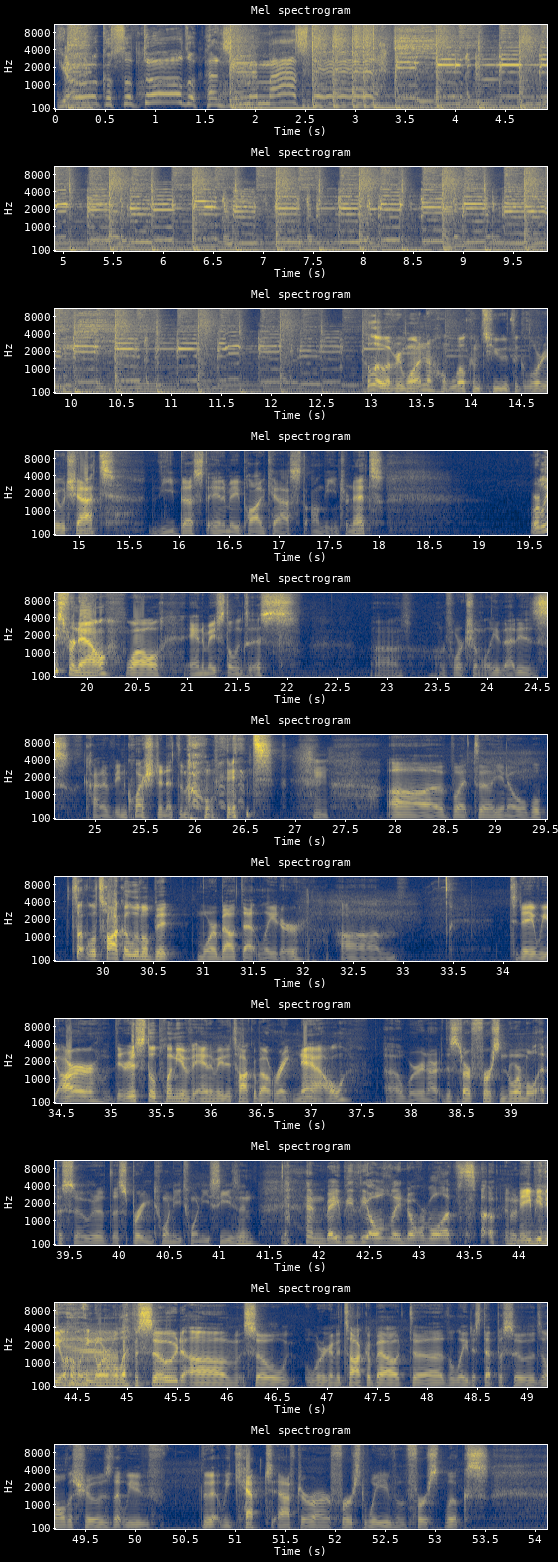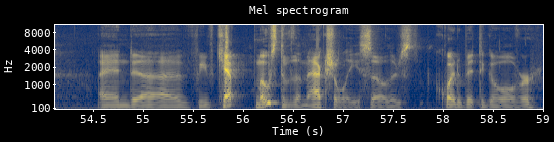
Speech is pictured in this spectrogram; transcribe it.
ようこそどうぞはじめまして。 Hello, everyone. Welcome to the Glorio Chat, the best anime podcast on the internet. Or at least for now, while anime still exists. Uh, unfortunately, that is kind of in question at the moment. uh, but, uh, you know, we'll, we'll talk a little bit more about that later. Um, today we are, there is still plenty of anime to talk about right now. Uh, we're in our, this is our first normal episode of the spring 2020 season. and maybe the only normal episode. maybe the only normal episode. Um, so we're going to talk about uh, the latest episodes, all the shows that we've that we kept after our first wave of first looks, and uh, we've kept most of them actually. So there's quite a bit to go over.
